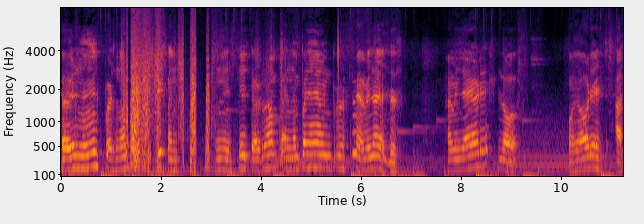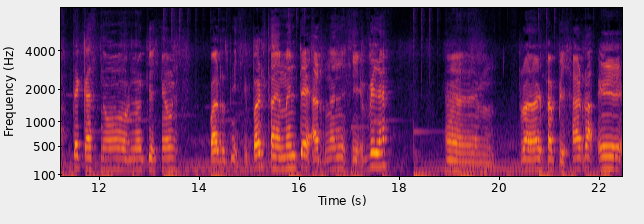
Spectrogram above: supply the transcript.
Núñez pues no participan este no un rostro de vida de sus familiares. Los jugadores aztecas no, no quisieron participar, solamente Hernández y Vila. Eh, Rodolfo Pizarro y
